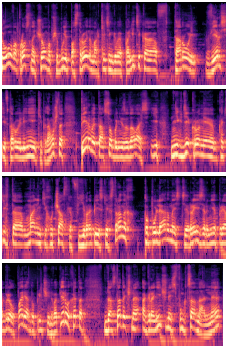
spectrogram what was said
то вопрос, на чем вообще будет построена маркетинговая политика второй версии, второй линейки. Потому что первая-то особо не задалась. И нигде, кроме каких-то маленьких участков в европейских странах, популярности Razer не приобрел по ряду причин. Во-первых, это достаточная ограниченность функциональная.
